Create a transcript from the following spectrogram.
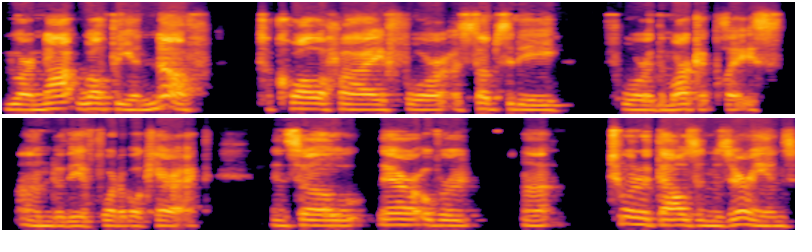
you are not wealthy enough to qualify for a subsidy for the marketplace under the Affordable Care Act. And so there are over uh, 200,000 Missourians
